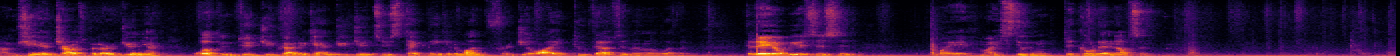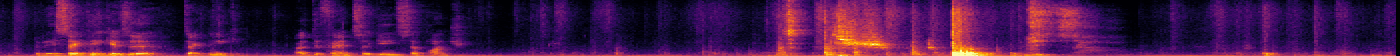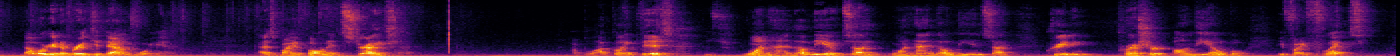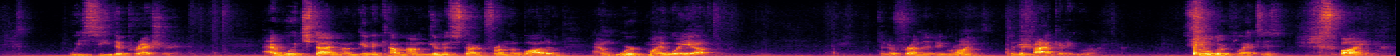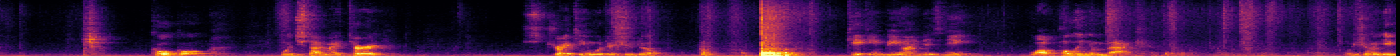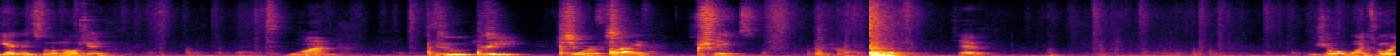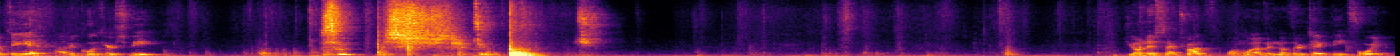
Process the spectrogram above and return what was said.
I'm Shihan Charles Bedard Jr. Welcome to Jukaidokan Jiu-Jitsu's Technique of the Month for July 2011. Today I'll be assisted by my student Dakota Nelson. Today's technique is a technique, a defense against a punch. Now we're going to break it down for you. As my opponent strikes, a block like this is one hand on the outside, one hand on the inside, creating pressure on the elbow. If I flex, we see the pressure. At which time I'm going to come, I'm going to start from the bottom and work my way up. To the front of the groin, to the back of the groin. Solar plexus, spine. Koko, which time I turn, striking with a shuto, kicking behind his knee while pulling him back. We'll show you again in slow motion. One, two, three, four, five, six, seven. We'll show it once more to you at a quicker speed. Join us next month when we'll have another technique for you.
